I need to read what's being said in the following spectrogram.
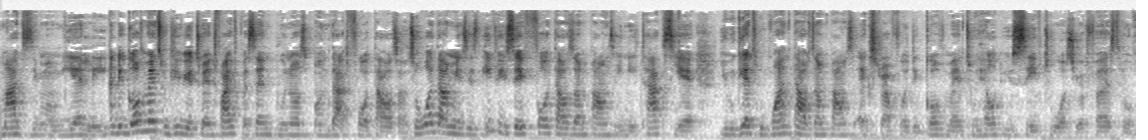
maximum yearly and the government will give you a 25% bonus on that 4000 So what that means is if you save £4,000 in a tax year, you will get £1,000 extra for the government to help you save towards your first home.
